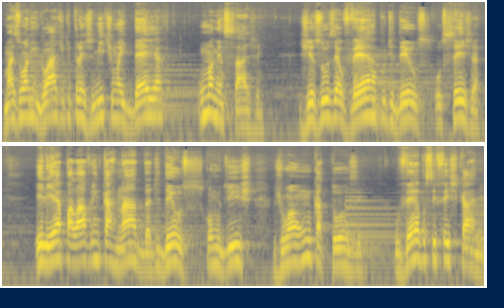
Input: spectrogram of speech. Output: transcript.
mas uma linguagem que transmite uma ideia, uma mensagem. Jesus é o Verbo de Deus, ou seja, ele é a palavra encarnada de Deus, como diz João 1,14. O Verbo se fez carne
